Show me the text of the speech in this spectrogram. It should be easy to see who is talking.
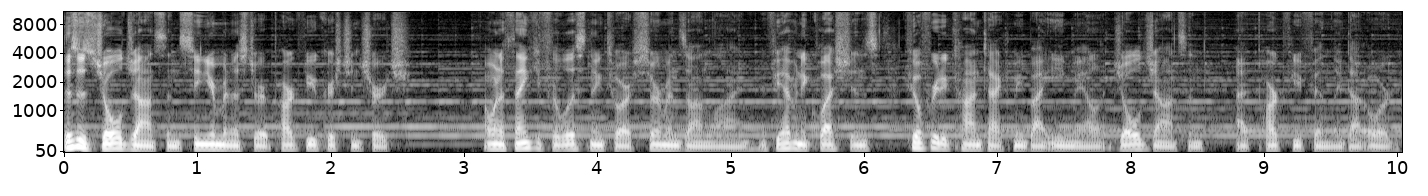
Speaker 1: This is Joel Johnson, Senior Minister at Parkview Christian Church. I want to thank you for listening to our sermons online. If you have any questions, feel free to contact me by email at joeljohnson at parkviewfinley.org.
